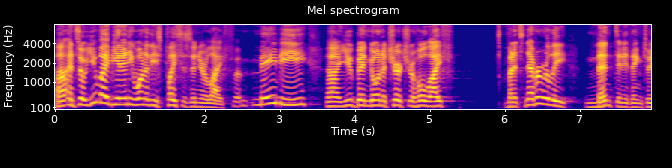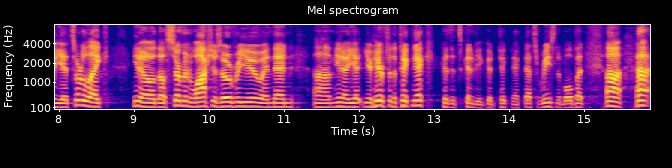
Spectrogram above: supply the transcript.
Uh, and so you might be in any one of these places in your life. Maybe uh, you've been going to church your whole life, but it's never really meant anything to you. It's sort of like you know, the sermon washes over you, and then, um, you know, you're here for the picnic because it's going to be a good picnic. That's reasonable. But, uh, uh,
